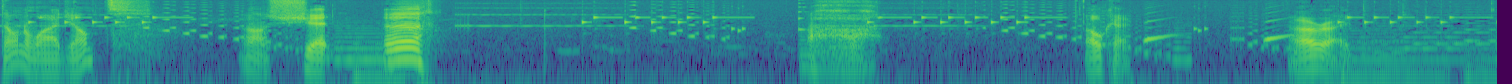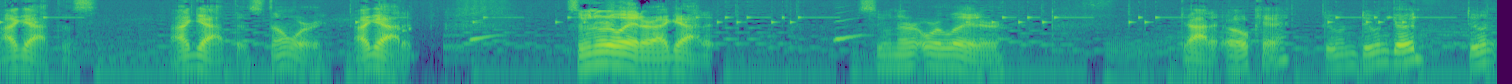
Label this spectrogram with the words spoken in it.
Don't know why I jumped. Oh shit. Uh. Ah. Okay. Alright. I got this. I got this. Don't worry. I got it. Sooner or later, I got it. Sooner or later. Got it. Okay. Doing doing good. Doing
